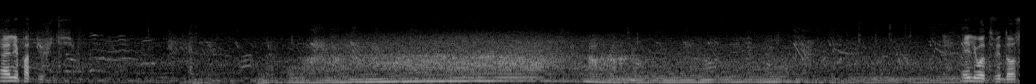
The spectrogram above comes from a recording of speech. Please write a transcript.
Или подпишитесь. Или вот видос.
